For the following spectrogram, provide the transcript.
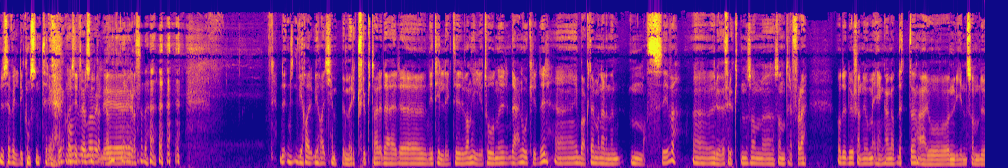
Du ser veldig konsentrert ut når du sitter og snutter veldig... langt ned i glasset. Det, vi, har, vi har kjempemørk frukt her. Det er uh, I tillegg til vaniljetoner Det er noe krydder uh, i bak der, men det er denne massive røde frukten som, eh, som treffer deg. Og du, du skjønner jo med en gang at dette er jo en vin som du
